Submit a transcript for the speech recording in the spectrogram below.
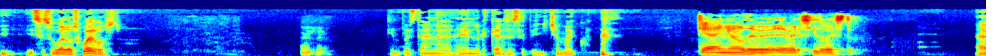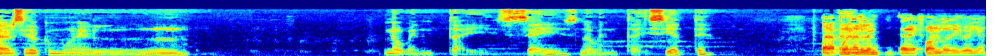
Y, se suba a los juegos. Siempre está en la, en la casa ese pinche chamaco. ¿Qué año debe de haber sido esto? Haber sido como el 96, 97. Para ponerle música de fondo, digo yo.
